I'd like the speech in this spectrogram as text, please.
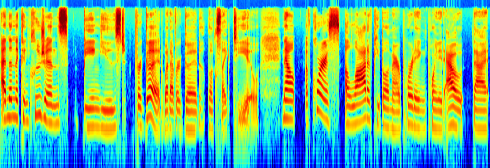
and then the conclusions being used for good, whatever good looks like to you. Now, of course, a lot of people in my reporting pointed out that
